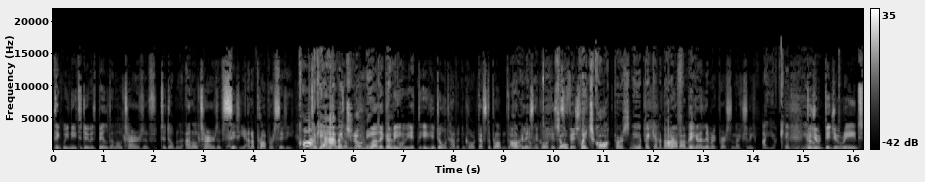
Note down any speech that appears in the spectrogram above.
think we need to do is build an alternative to Dublin, an alternative city, and a proper city. Cork, you have it. Dublin. You don't need well, to it can build be. one. It, you don't have it in Cork. That's the problem. The All right, population okay. of Cork isn't so sufficient. which Cork person are you picking apart I'm not. from I'm me? picking a Limerick person actually. Are you kidding me? Did Who? you Did you read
